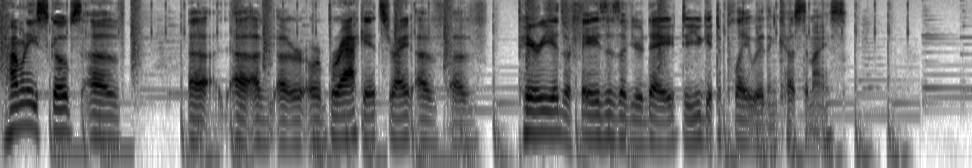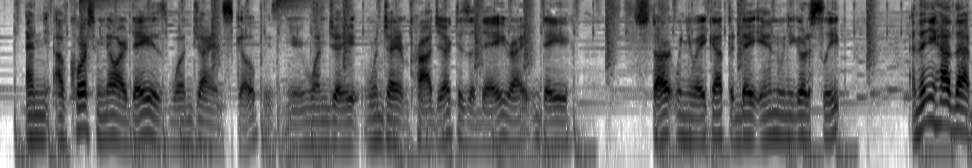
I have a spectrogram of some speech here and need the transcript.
How many scopes of, uh, uh, of or, or, brackets, right, of, of periods or phases of your day do you get to play with and customize? And of course, we know our day is one giant scope. Your One, gi- one giant project is a day, right? Day start when you wake up and day end when you go to sleep. And then you have that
